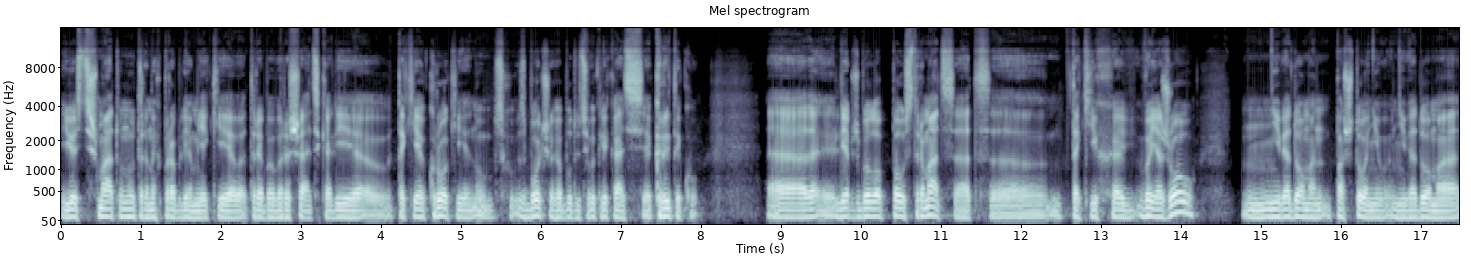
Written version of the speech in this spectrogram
ёсць шмат унутраных праблем якія трэба вырашаць калі такія крокі ну збольшага будуць выклікаць крытыку лепш было паўстрымацца ад таких выяжоў невядома па што невядома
